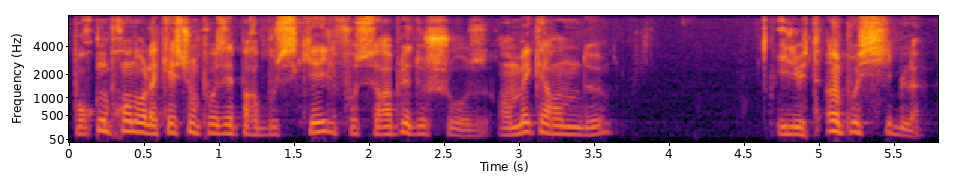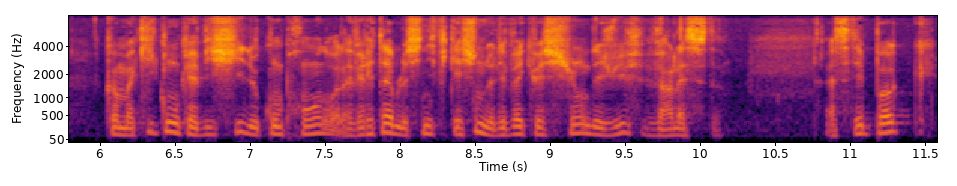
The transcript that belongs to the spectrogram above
pour comprendre la question posée par Bousquet, il faut se rappeler deux choses. En mai 42, il lui est impossible, comme à quiconque à Vichy, de comprendre la véritable signification de l'évacuation des Juifs vers l'Est. À cette époque,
